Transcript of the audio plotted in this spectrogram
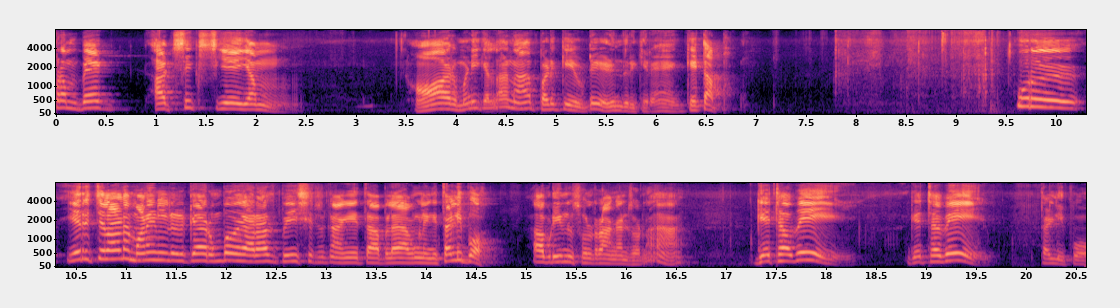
from bed at six AM ஆறு மணிக்கெல்லாம் நான் படுக்கையை விட்டு எழுந்திருக்கிறேன். கெட் அப் ஒரு எரிச்சலான மனநிலையில் இருக்க ரொம்ப யாராவது பேசிகிட்டு இருக்காங்க ஏத்தாப்பில் அவங்கள இங்கே தள்ளிப்போ அப்படின்னு சொல்கிறாங்கன்னு சொன்னால் கெட் அவே கெட் அவே தள்ளிப்போ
